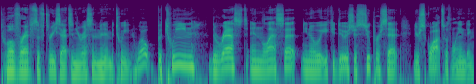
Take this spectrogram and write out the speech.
12 reps of three sets and you're resting a minute in between. Well, between the rest in the last set, you know, what you could do is just superset your squats with landing.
